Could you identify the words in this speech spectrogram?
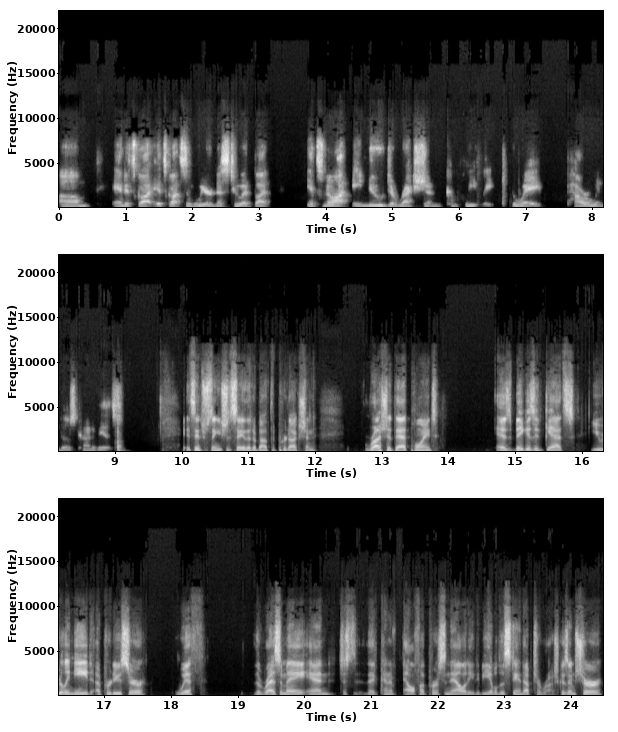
um, and it's got it's got some weirdness to it. But it's not a new direction completely the way Power Windows kind of is. It's interesting you should say that about the production. Rush at that point, as big as it gets, you really need a producer with the resume and just that kind of alpha personality to be able to stand up to Rush because I'm sure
